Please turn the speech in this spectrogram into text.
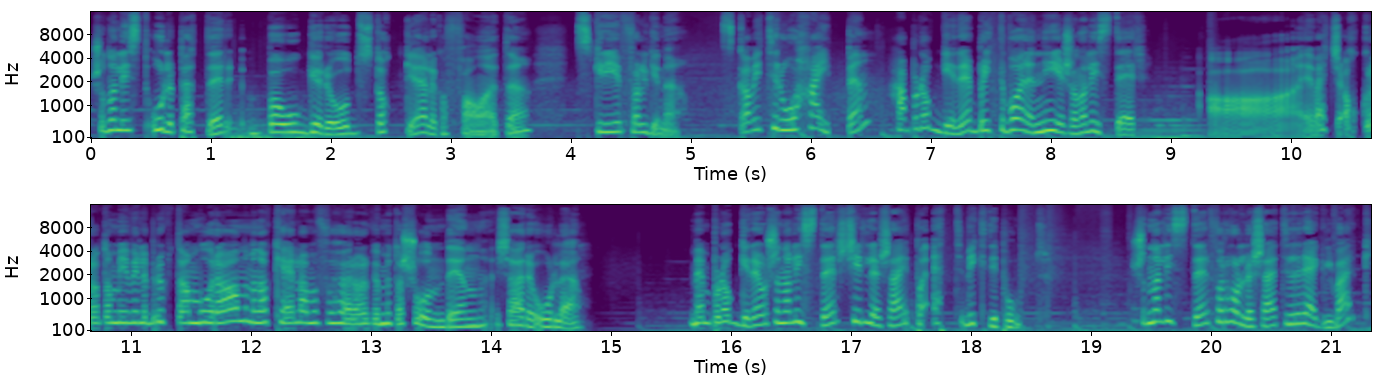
Journalist Ole Petter Bogerod Stokke, eller hva faen han heter, skriver følgende. Skal vi tro hypen, har bloggere blitt våre nye journalister. Ah, jeg vet ikke akkurat om vi ville brukt de ordene, men ok, la meg få høre argumentasjonen din, kjære Ole. Men bloggere og journalister skiller seg på ett viktig punkt. Journalister forholder seg til regelverk,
